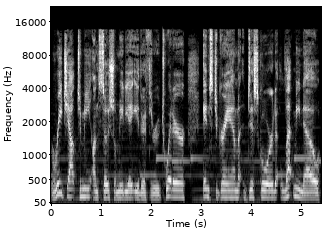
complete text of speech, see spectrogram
reach out to me on social media, either through Twitter, Instagram, Discord. Let me know.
